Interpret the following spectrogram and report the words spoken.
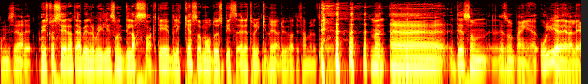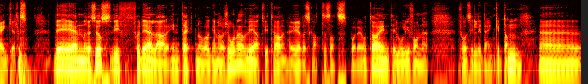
kommunisere det. Hvis du ser at jeg begynner å bli litt sånn glassaktig i blikket, så må du spisse retorikken. Det har du vært i fem minutter. Men uh, det, som, det som er poenget Olje er veldig enkelt. Det er en ressurs. Vi fordeler inntekten over generasjoner ved at vi tar en høyere skattesats på det. Og tar inn til oljefondet, for å si det litt enkelt. da. Eh,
